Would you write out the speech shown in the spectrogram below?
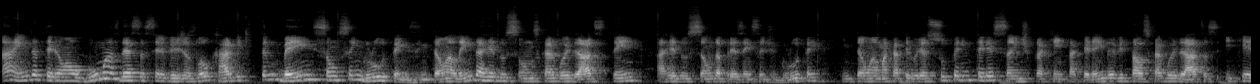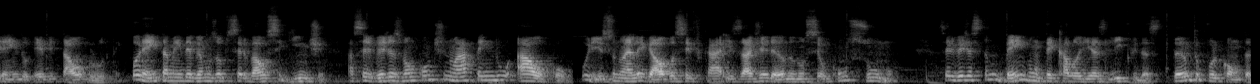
Ainda terão algumas dessas cervejas low carb que também são sem glúten, então além da redução dos carboidratos, tem a redução da presença de glúten, então é uma categoria super interessante para quem está querendo evitar os carboidratos e querendo evitar o glúten. Porém, também devemos observar o seguinte, as cervejas vão continuar tendo álcool, por isso não é legal você ficar exagerando no seu consumo cervejas também vão ter calorias líquidas, tanto por conta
